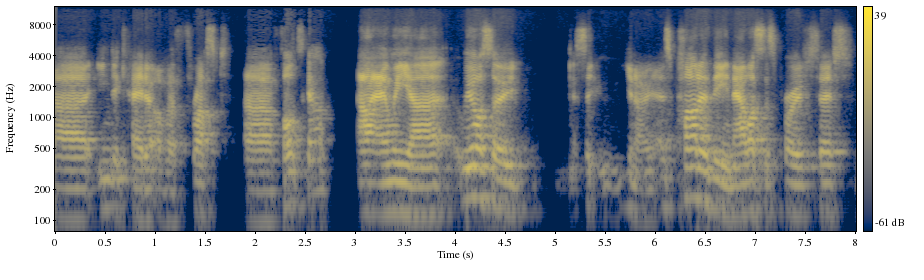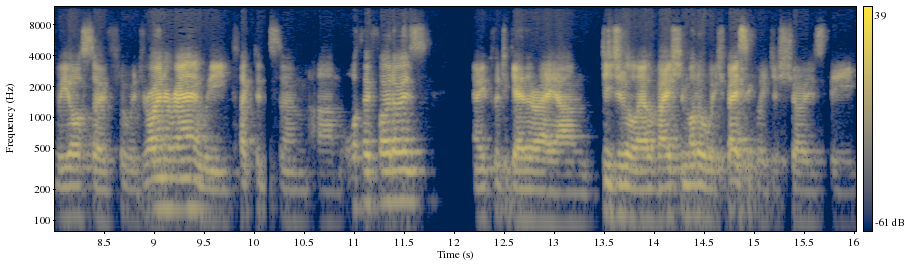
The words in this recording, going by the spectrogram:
uh, indicator of a thrust uh, fault scarp. Uh, and we uh, we also, you know, as part of the analysis process, we also flew a drone around. We collected some um, ortho photos, and we put together a um, digital elevation model, which basically just shows the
